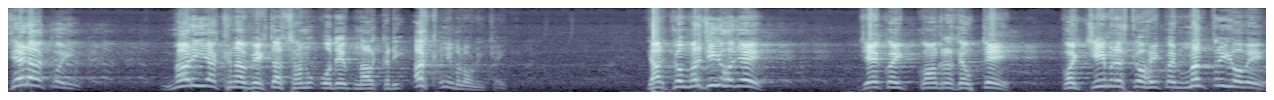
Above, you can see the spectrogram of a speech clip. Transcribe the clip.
ਜਿਹੜਾ ਕੋਈ ਮਾੜੀ ਅੱਖ ਨਾਲ ਵੇਖਦਾ, ਸਾਨੂੰ ਉਹਦੇ ਨਾਲ ਕਦੀ ਅੱਖ ਨਹੀਂ ਮਿਲਾਉਣੀ ਚਾਹੀਦੀ। ਯਾਰ, ਜੋ ਮਰਜ਼ੀ ਹੋ ਜੇ ਜੇ ਕੋਈ ਕਾਂਗਰਸ ਦੇ ਉੱਤੇ ਕੋਈ ਚੀਫ ਮਿਨਿਸਟਰ ਹੋਵੇ, ਕੋਈ ਮੰਤਰੀ ਹੋਵੇ,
